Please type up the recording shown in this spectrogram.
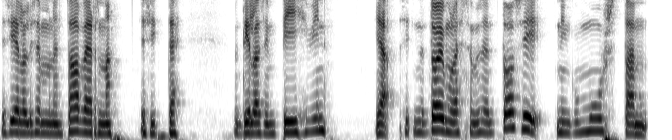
ja siellä oli semmoinen taverna, ja sitten mä tilasin pihvin, ja sitten ne toi mulle semmoisen tosi niin kuin mustan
